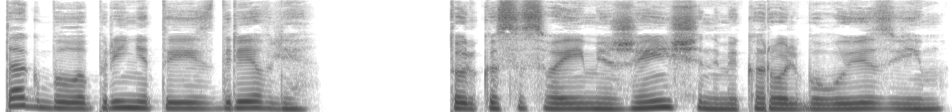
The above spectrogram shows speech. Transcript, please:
Так было принято издревле. Только со своими женщинами король был уязвим,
